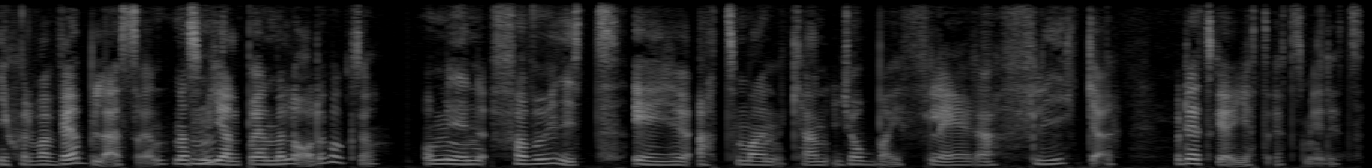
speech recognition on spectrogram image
i själva webbläsaren, men som mm. hjälper en med Ladoc också. Och min favorit är ju att man kan jobba i flera flikar. Och det tycker jag är jättesmidigt.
